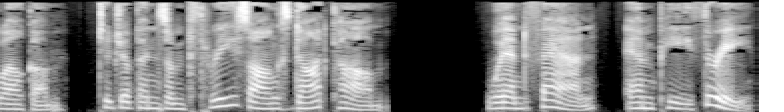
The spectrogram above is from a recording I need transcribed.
Welcome to JapanZump3songs.com. Wind Fan, MP3.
